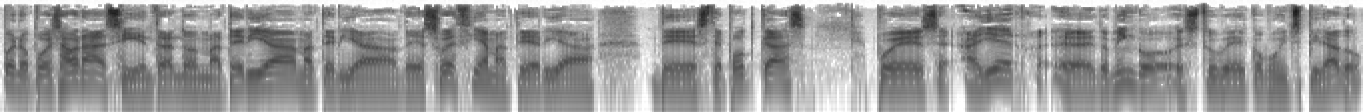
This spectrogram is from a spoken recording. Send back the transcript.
Bueno, pues ahora sí, entrando en materia, materia de Suecia, materia de este podcast, pues ayer, eh, domingo, estuve como inspirado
